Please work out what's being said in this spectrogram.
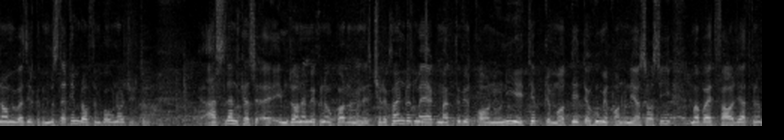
نام وزیر کدوم؟ مستقیم رفتم با اونا شدم اصلا کس امضا نمی‌کنه و کار نمی‌کنه. 45 روز ما یک مکتوب قانونی طبق ماده دهم قانون اساسی ما باید فعالیت کنیم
